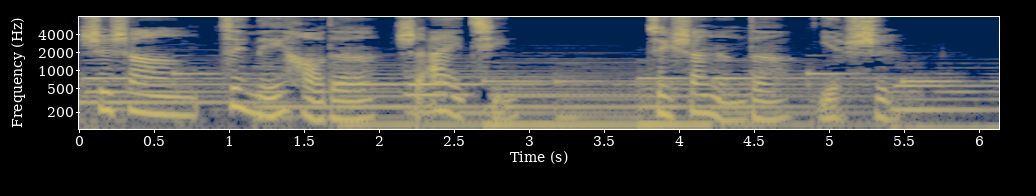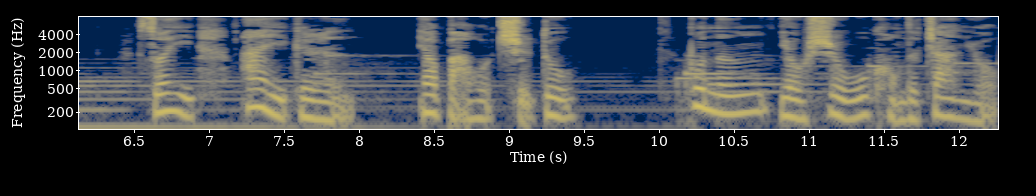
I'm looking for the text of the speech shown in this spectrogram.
世上最美好的是爱情，最伤人的也是。所以爱一个人要把握尺度，不能有恃无恐的占有，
